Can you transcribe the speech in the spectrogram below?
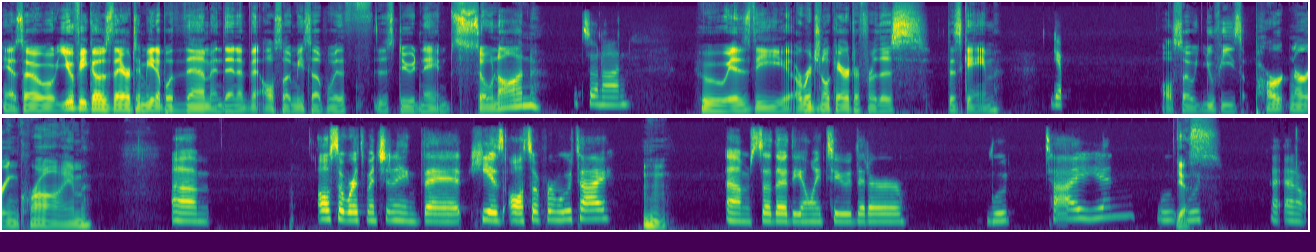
Yeah, so Yuffie goes there to meet up with them, and then also meets up with this dude named Sonon, going who is the original character for this this game. Yep. Also, Yuffie's partner in crime. Um, also worth mentioning that he is also from Wutai. Mhm. Um, so they're the only two that are Wutaian. Wu- Yes, Wu- I, I don't.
